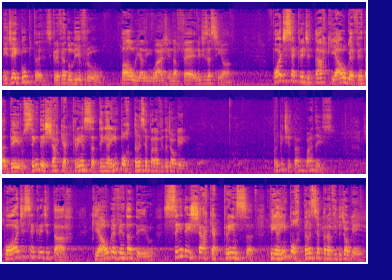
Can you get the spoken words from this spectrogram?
Nijay Gupta, escrevendo o livro Paulo e a Linguagem da Fé, ele diz assim, ó: Pode-se acreditar que algo é verdadeiro sem deixar que a crença tenha importância para a vida de alguém. Vou repetir, tá? Guarda isso. Pode-se acreditar que algo é verdadeiro sem deixar que a crença tenha importância para a vida de alguém.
